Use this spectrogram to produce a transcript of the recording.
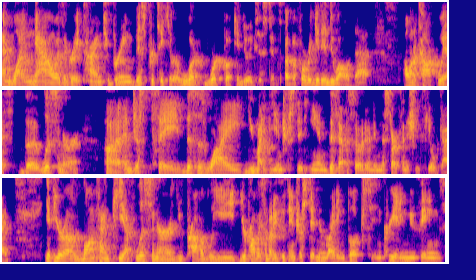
and why now is a great time to bring this particular work- workbook into existence. But before we get into all of that, I want to talk with the listener uh, and just say this is why you might be interested in this episode and in the start finishing field guide. If you're a longtime PF listener, you probably you're probably somebody who's interested in writing books, in creating new things,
